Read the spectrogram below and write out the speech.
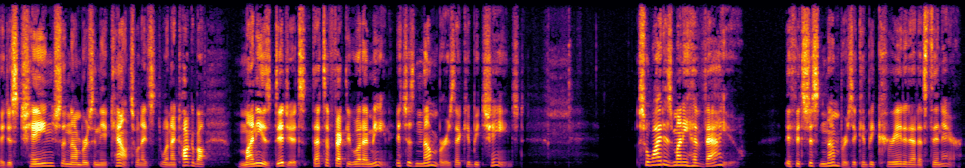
They just change the numbers in the accounts. When I, when I talk about money is digits, that's effectively what I mean. It's just numbers that can be changed. So, why does money have value? If it's just numbers, it can be created out of thin air.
